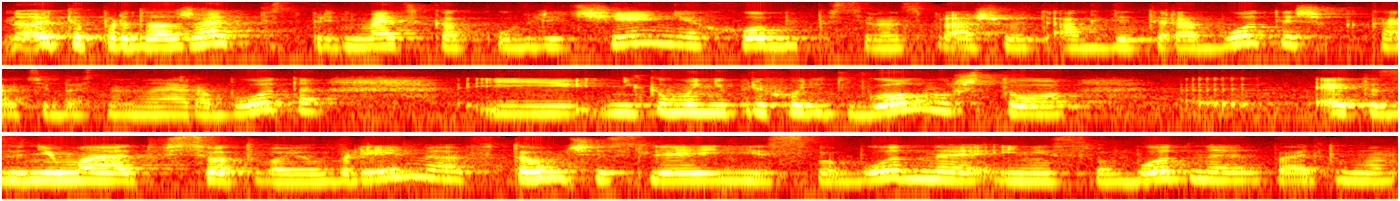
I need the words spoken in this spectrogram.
но это продолжать воспринимать как увлечение, хобби, постоянно спрашивают, а где ты работаешь, какая у тебя основная работа, и никому не приходит в голову, что э, это занимает все твое время, в том числе и свободное, и несвободное, поэтому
